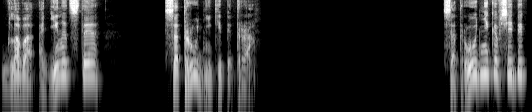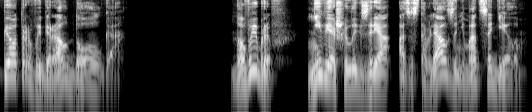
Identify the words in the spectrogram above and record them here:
Глава 11. Сотрудники Петра. Сотрудников себе Петр выбирал долго. Но выбрав, не вешал их зря, а заставлял заниматься делом.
